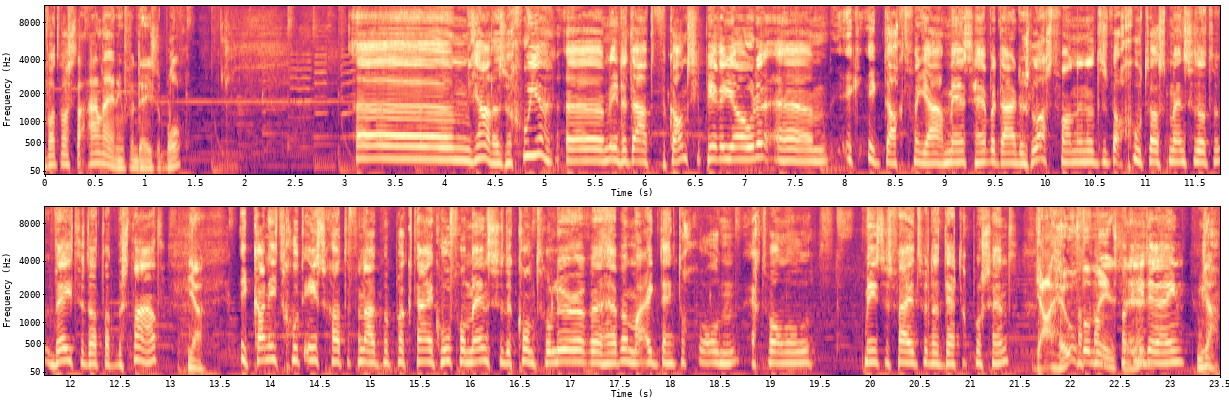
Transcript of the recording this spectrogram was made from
Wat was de aanleiding van deze blog? Ehm, ja, dat is een goeie. Ehm, inderdaad, de vakantieperiode. Ehm, ik, ik dacht van ja, mensen hebben daar dus last van. En het is wel goed als mensen dat weten dat dat bestaat. Ja. Ik kan niet goed inschatten vanuit mijn praktijk hoeveel mensen de controleur eh, hebben. Maar ik denk toch wel echt wel minstens 25, 30 procent. Ja, heel veel van, mensen. Van hè? iedereen. Ja.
